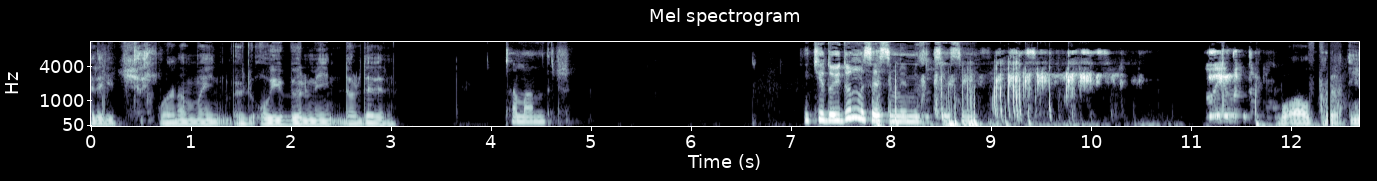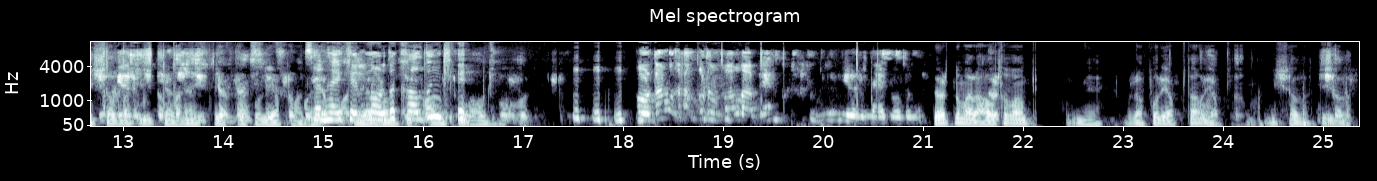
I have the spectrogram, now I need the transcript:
Direkt hiç oynanmayın, ölü, oyu bölmeyin, dörde verin. Tamamdır. İki duydun mu sesimi, müzik sesimi? Bu altı inşallah ilk elden safe rapor yapmadı. Sen heykelin orada kaldın ki. Orada mı kaldım valla ben bilmiyorum nerede olduğumu. Dört numara altı vampir mi? Rapor yaptı ama inşallah değildir.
